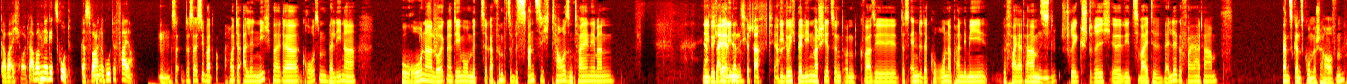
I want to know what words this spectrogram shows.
da war ich heute. Aber mhm. mir geht's gut. Das war mhm. eine gute Feier. Mhm. Das, das, heißt, ihr wart heute alle nicht bei der großen Berliner Corona-Leugner-Demo mit ca. 15.000 bis 20.000 Teilnehmern, die ja, durch Berlin nicht geschafft, ja. die durch Berlin marschiert sind und quasi das Ende der Corona-Pandemie gefeiert haben, mhm. Schrägstrich äh, die zweite Welle gefeiert haben. Ganz, ganz komische Haufen.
